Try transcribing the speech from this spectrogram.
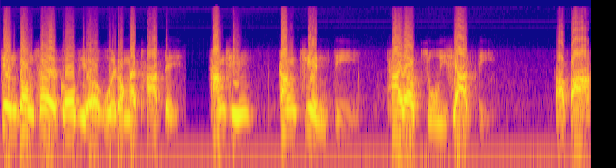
电动车的股票，我都爱怕跌。行情刚见底，它要筑一下底，啊，把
